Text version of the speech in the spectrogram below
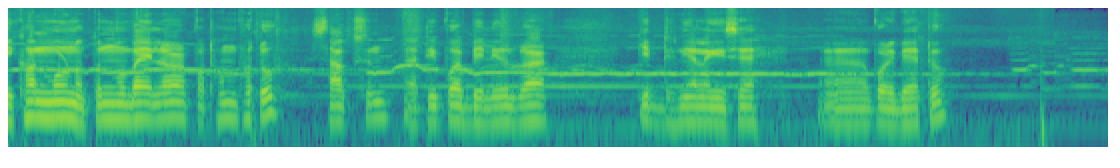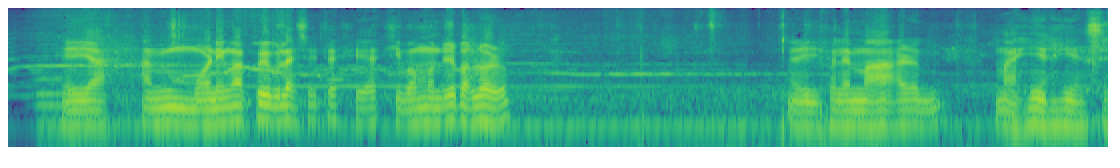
এইখন মোৰ নতুন মোবাইলৰ প্ৰথম ফটো। চাওকচোন ৰাতিপুৱা বেলি ওলোৱাৰ কি ধুনীয়া লাগিছে পৰিৱেশটো। সেয়া আমি মৰ্ণিং ৱাক কৰিবলৈ আহিছোঁ এতিয়া সেয়া শিৱ মন্দিৰ পালোঁ আৰু। এইফালে মা আৰু মাহী আহি আছে।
